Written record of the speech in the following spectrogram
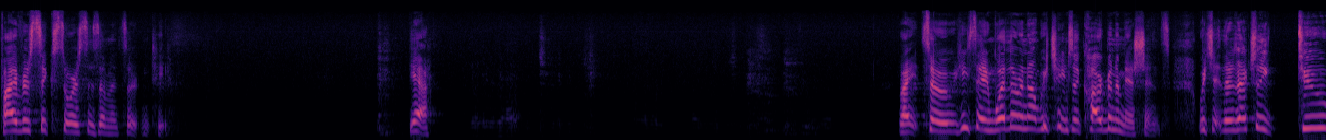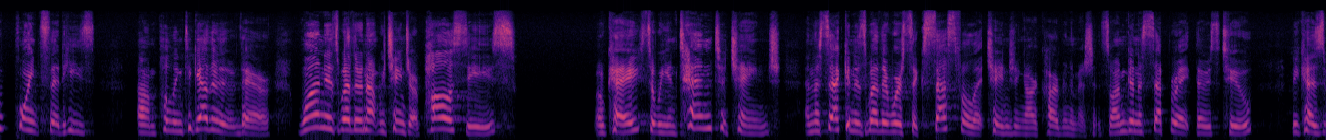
Five or six sources of uncertainty. Yeah. Right, so he's saying whether or not we change the carbon emissions, which there's actually two points that he's um, pulling together there. One is whether or not we change our policies, okay, so we intend to change. And the second is whether we're successful at changing our carbon emissions. So I'm going to separate those two because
